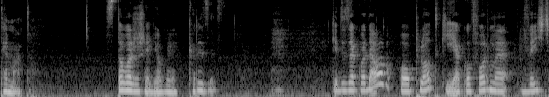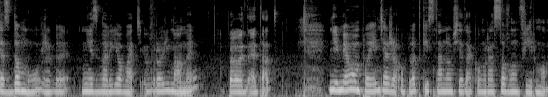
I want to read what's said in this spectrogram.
tematu. Stowarzyszeniowy kryzys. Kiedy zakładałam oplotki jako formę wyjścia z domu, żeby nie zwariować w roli mamy, pełen etat, nie miałam pojęcia, że oplotki staną się taką rasową firmą.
